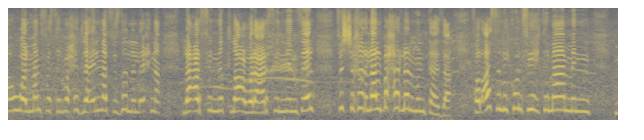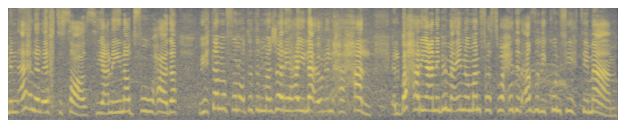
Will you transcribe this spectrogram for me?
هو المنفذ الوحيد لنا في ظل اللي إحنا لا عارفين نطلع ولا عارفين ننزل فيش غير لا البحر لا المنتزه. فالأصل يكون في اهتمام من من أهل الاختصاص يعني ينظفوا هذا ويهتموا في نقطة المجاري هاي يلاقوا لها حل. البحر يعني بما إنه منفذ وحيد الأصل يكون فيه اهتمام.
